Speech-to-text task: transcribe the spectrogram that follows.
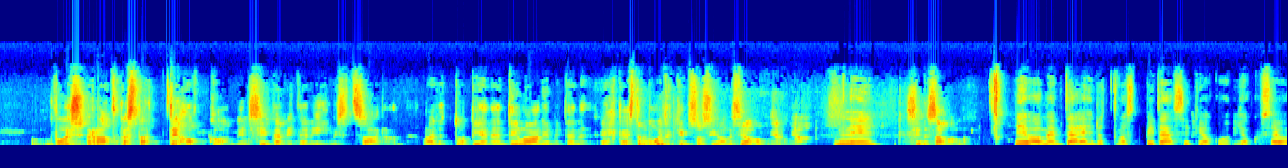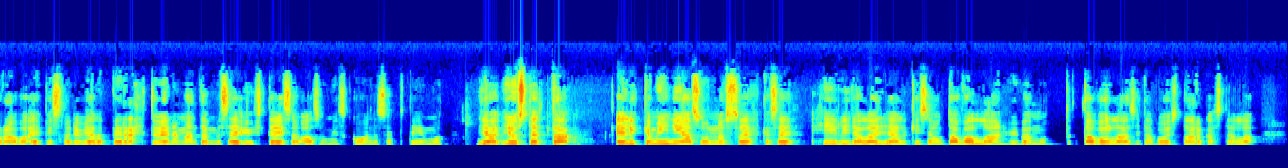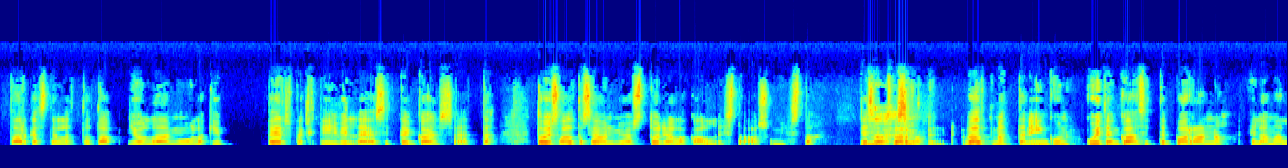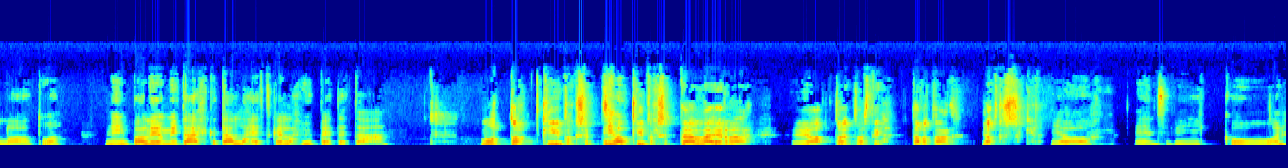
voisi ratkaista tehokkaammin sitä, miten ihmiset saadaan laitettua pieneen tilaan ja miten ehkäistä muitakin sosiaalisia ongelmia niin. siinä samalla. Joo, me pitää ehdottomasti pitää sitten joku, joku seuraava episodi vielä perehtyä enemmän tämmöiseen yhteisöasumiskonseptiin. Mut, ja just, että Eli miniasunnossa ehkä se hiilijalanjälki, se on tavallaan hyvä, mutta tavallaan sitä voisi tarkastella, tarkastella tota jollain muullakin perspektiivillä ja sitten kanssa, että toisaalta se on myös todella kallista asumista. Ja sitten vär- välttämättä niin kuin kuitenkaan sitten paranna elämänlaatua niin paljon, mitä ehkä tällä hetkellä hypetetään. Mutta kiitokset, Joo. kiitokset tällä erää ja toivottavasti tavataan jatkossakin. Joo, ensi viikkoon.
